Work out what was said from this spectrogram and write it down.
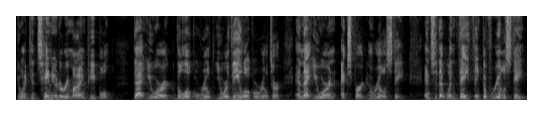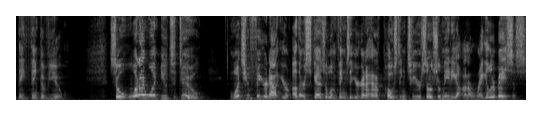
You want to continue to remind people that you are the local real you are the local realtor and that you are an expert in real estate. And so that when they think of real estate, they think of you. So what I want you to do once you've figured out your other schedule and things that you're going to have posting to your social media on a regular basis,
